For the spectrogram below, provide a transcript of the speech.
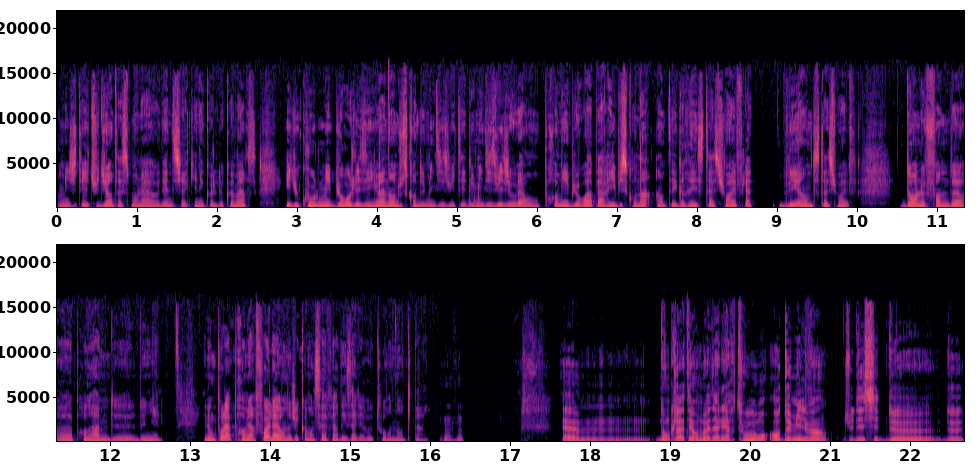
mais j'étais étudiante à ce moment-là à Audencia, qui est une école de commerce. Et du coup, mes bureaux, je les ai eus à Nantes jusqu'en 2018. Et 2018, j'ai ouvert mon premier bureau à Paris, puisqu'on a intégré Station F, la V1 de Station F, dans le Founder euh, programme de, de Niel. Et donc, pour la première fois, là, j'ai commencé à faire des allers-retours Nantes-Paris. Mhm. Euh, donc là, tu es en mode aller-retour. En 2020, tu décides de, de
